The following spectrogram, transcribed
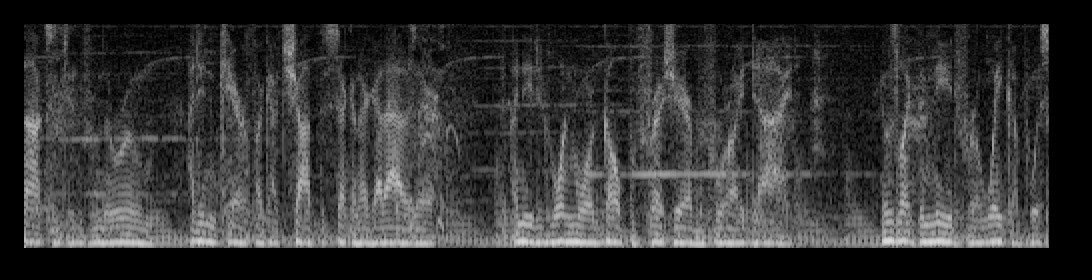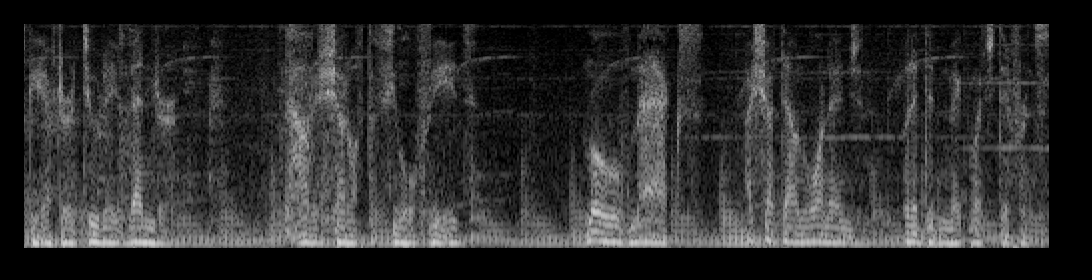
oxygen from the room. I didn't care if I got shot the second I got out of there. I needed one more gulp of fresh air before I died. It was like the need for a wake-up whiskey after a two-day bender. How to shut off the fuel feeds. Move, Max. I shut down one engine, but it didn't make much difference.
